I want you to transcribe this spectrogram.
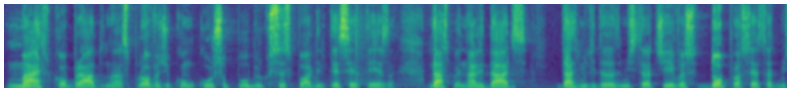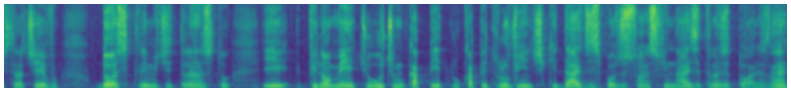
mais cobrados nas provas de concurso público, vocês podem ter certeza. Das penalidades das medidas administrativas, do processo administrativo, dos crimes de trânsito e, finalmente, o último capítulo, o capítulo 20, que dá as disposições finais e transitórias. Né?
